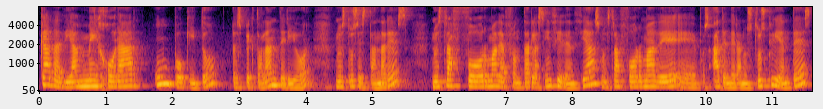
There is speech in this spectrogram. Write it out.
cada día mejorar un poquito respecto al anterior nuestros estándares, nuestra forma de afrontar las incidencias, nuestra forma de eh, pues, atender a nuestros clientes,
